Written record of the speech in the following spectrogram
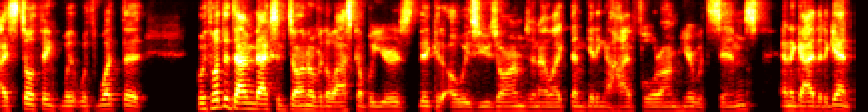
I still think with, with what the with what the Diamondbacks have done over the last couple years, they could always use arms, and I like them getting a high floor arm here with Sims and a guy that again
